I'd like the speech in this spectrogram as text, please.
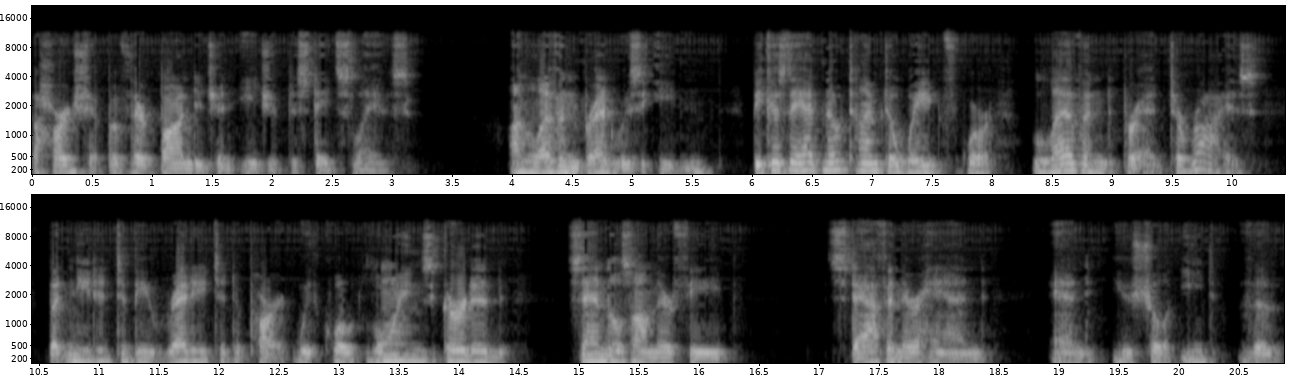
the hardship of their bondage in Egypt as state slaves. Unleavened bread was eaten because they had no time to wait for leavened bread to rise but needed to be ready to depart with, quote, loins girded, sandals on their feet, staff in their hand, and you shall eat the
